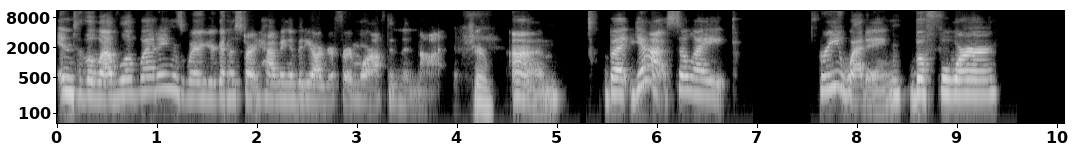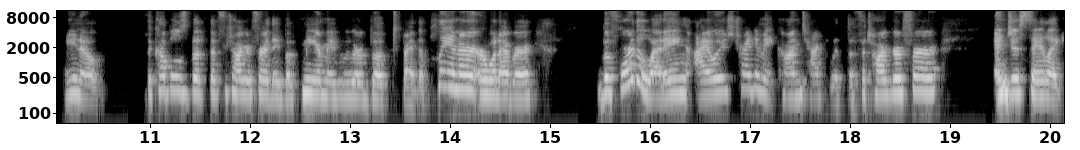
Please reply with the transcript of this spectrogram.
into the level of weddings where you're going to start having a videographer more often than not. Sure. Um but yeah, so like pre-wedding before you know the couples booked the photographer, they booked me or maybe we were booked by the planner or whatever. Before the wedding, I always try to make contact with the photographer and just say like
